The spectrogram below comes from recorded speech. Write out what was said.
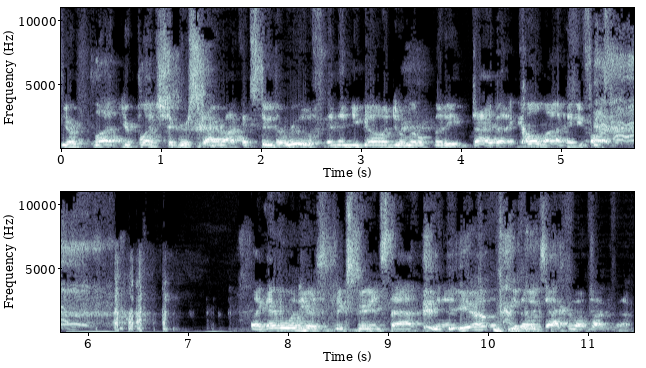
your blood your blood sugar skyrockets through the roof and then you go into a little bitty diabetic coma and you fall. like everyone here has experienced that. And, Yep. You know exactly what I'm talking about.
